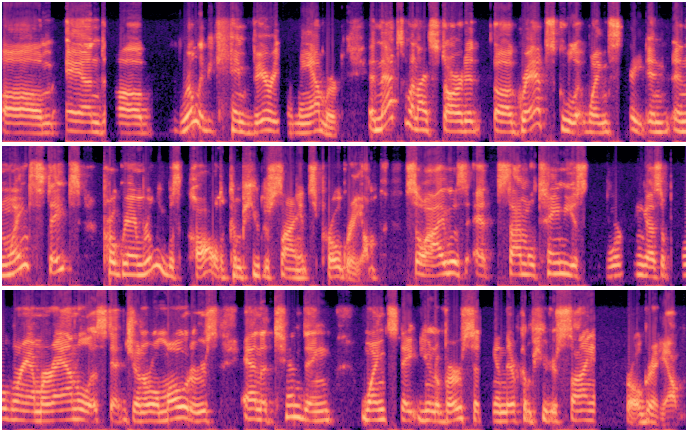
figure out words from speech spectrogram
Um, and uh, really became very enamored. And that's when I started uh, grad school at Wayne State. And, and Wayne State's program really was called a computer science program. So I was at simultaneously working as a programmer analyst at General Motors and attending Wayne State University in their computer science program.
